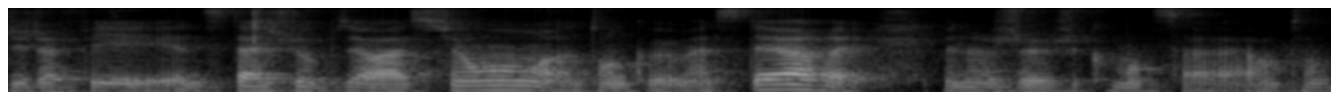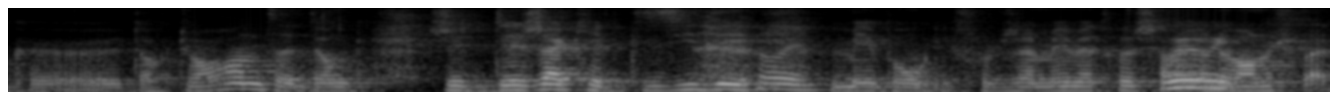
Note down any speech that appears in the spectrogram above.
déjà fait un stage d'observation en tant que master. Et maintenant, je, commence en tant que doctorante. Donc, j'ai déjà quelques idées. Mais bon, il faut jamais mettre le cheval devant le cheval.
